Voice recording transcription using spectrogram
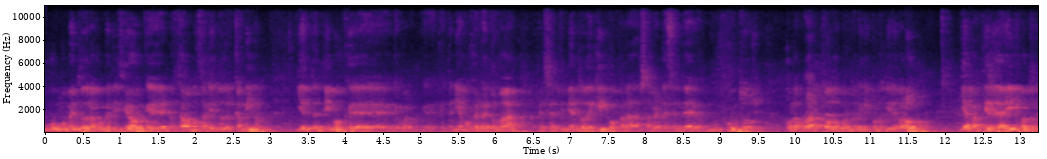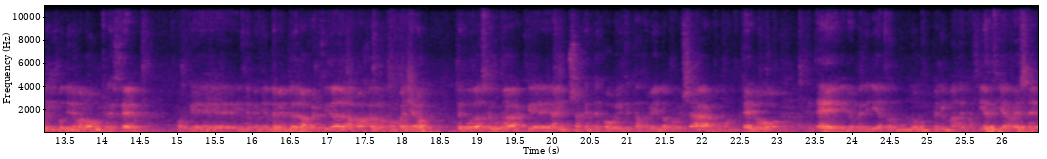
hubo un momento de la competición que no estábamos saliendo del camino y entendimos que, bueno, que, teníamos que retomar el sentimiento de equipo para saber defender muy juntos, colaborar todo cuando el equipo no tiene balón y a partir de ahí, cuando el equipo tiene balón, crecer, porque independientemente de la adversidad de la baja de los compañeros, te puedo asegurar que hay mucha gente joven que está sabiendo aprovechar, como Antelo, ET, que yo pediría a todo el mundo un pelín más de paciencia a veces,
